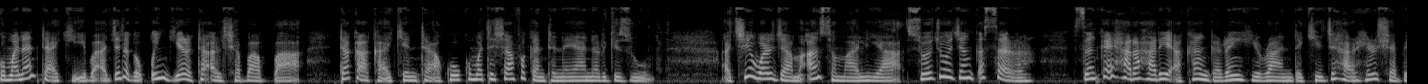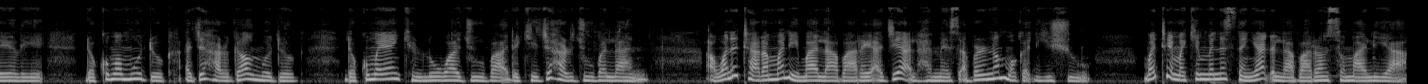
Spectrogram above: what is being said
kuma nan take ba a ji daga ƙungiyar ta al-shabab ba ta kakakinta ko kuma ta shafukanta na yanar gizo a cewar jami'an somaliya sojojin ƙasar sun kai hare-hare a kan garin hiran da ke jihar hirshabele da kuma mudug a jihar galmudug da kuma yankin lowa juba da ke jihar jubaland. A wani taron manema labarai a jiya alhamis a birnin mogadishu mataimakin ministan yada labaran somaliya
